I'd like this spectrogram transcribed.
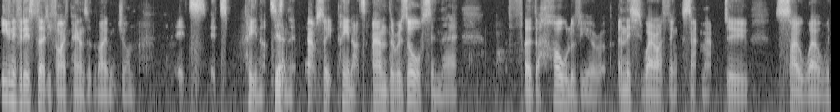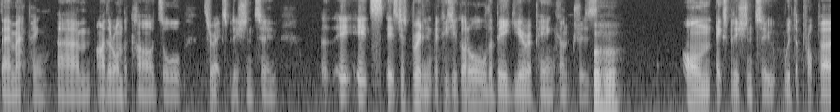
even if it is 35 pounds at the moment john it's it's peanuts Yeah. isn't it? Absolute peanuts. And the resource in there for the whole of europe. And this is where i think satmap do so well with their mapping um, either on the cards or through expedition 2 Uh, it, it's it's just brilliant because you've got all the big european countries Mhm. on expedition 2 with the proper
